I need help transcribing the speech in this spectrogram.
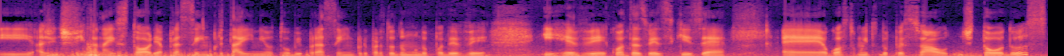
e a gente fica na história pra sempre, tá aí no YouTube pra sempre, pra todo mundo poder ver e rever quantas vezes quiser. É, eu gosto muito do pessoal de todos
